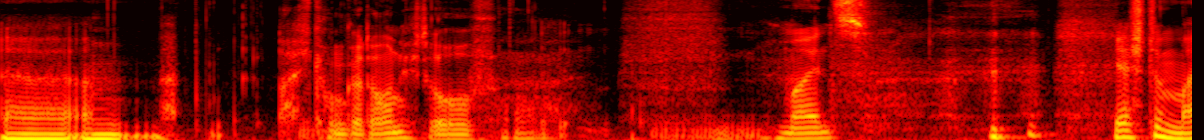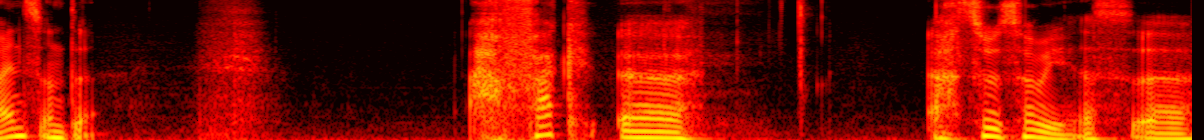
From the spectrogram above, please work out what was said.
Äh, ähm, Ich komme gerade auch nicht drauf. Ja. Mainz. ja, stimmt, Mainz und. Ach, fuck. Äh, ach so, sorry. Das, äh,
